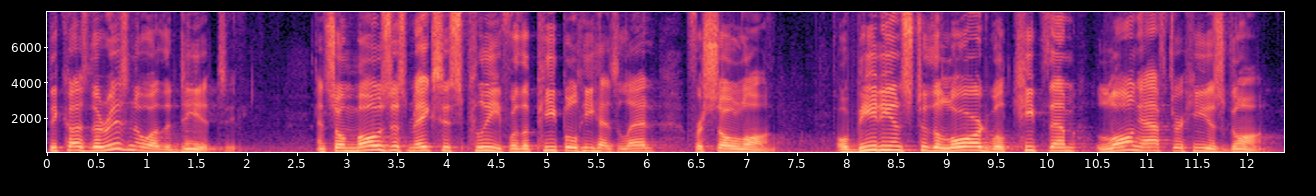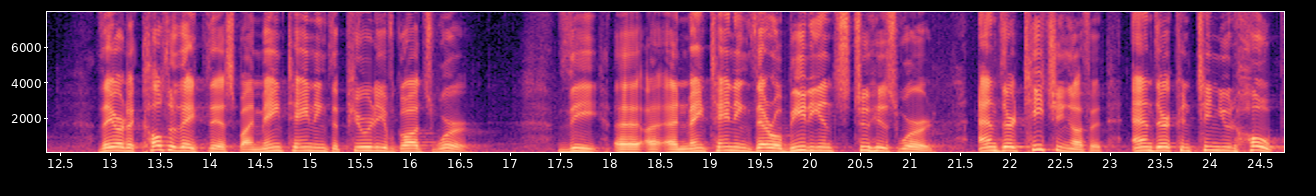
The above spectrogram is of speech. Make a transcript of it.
because there is no other deity. And so Moses makes his plea for the people he has led for so long. Obedience to the Lord will keep them long after He is gone. They are to cultivate this by maintaining the purity of God's word the, uh, uh, and maintaining their obedience to His word and their teaching of it and their continued hope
